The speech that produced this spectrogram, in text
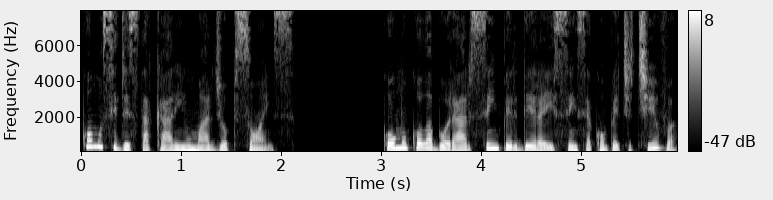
como se destacar em um mar de opções. Como colaborar sem perder a essência competitiva?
